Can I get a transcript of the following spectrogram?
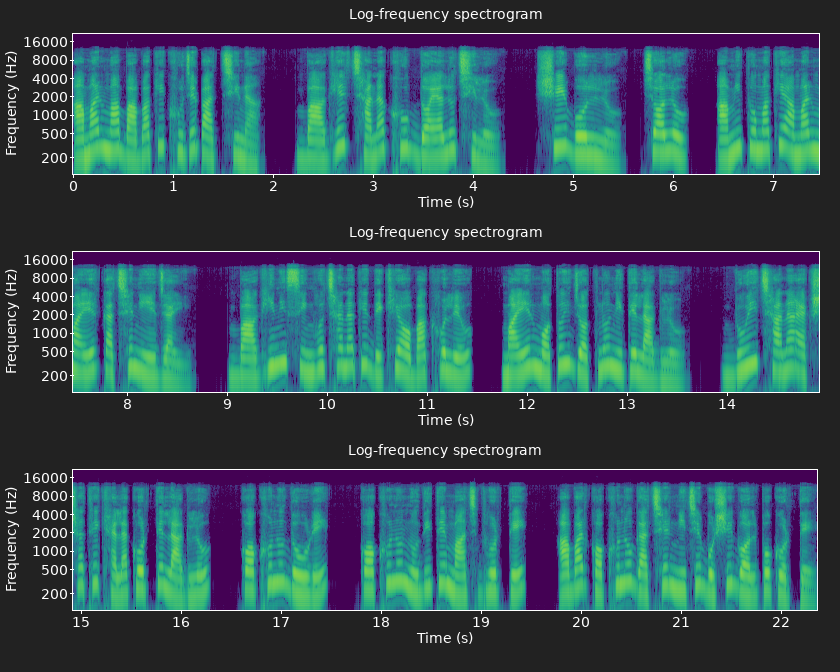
আমার মা বাবাকে খুঁজে পাচ্ছি না। বাঘের ছানা খুব দয়ালু ছিল। সে বলল, চলো, আমি তোমাকে আমার মায়ের কাছে নিয়ে যাই। বাঘিনী সিংহছানাকে দেখে অবাক হলেও মায়ের মতোই যত্ন নিতে লাগল। দুই ছানা একসাথে খেলা করতে লাগল, কখনো দৌড়ে, কখনো নদীতে মাছ ধরতে, আবার কখনো গাছের নিচে বসে গল্প করতে।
